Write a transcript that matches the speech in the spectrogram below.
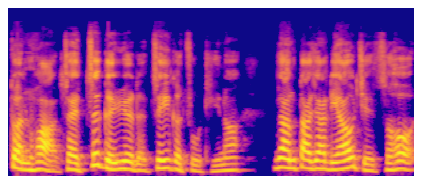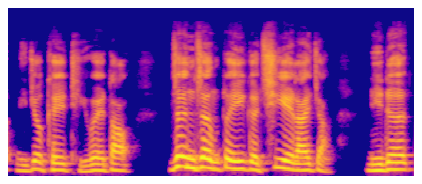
段话在这个月的这一个主题呢，让大家了解之后，你就可以体会到认证对一个企业来讲，你的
